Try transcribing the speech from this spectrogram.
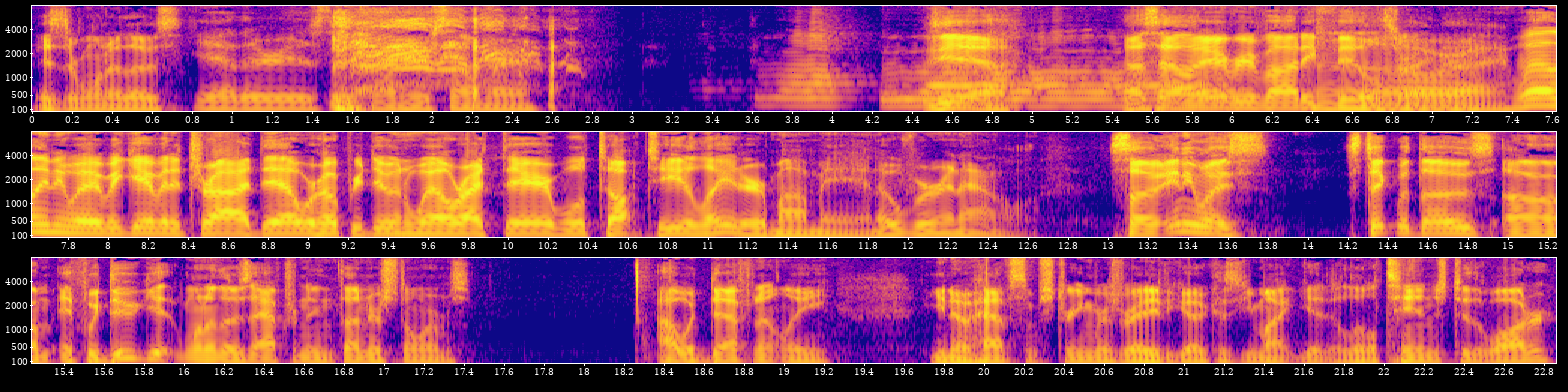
Is there one of those? Yeah, there is. There's one here somewhere. Yeah, that's how everybody feels right, now. Well, anyway, we gave it a try, Dale. We hope you're doing well right there. We'll talk to you later, my man. Over and out. So, anyways, stick with those. Um, if we do get one of those afternoon thunderstorms, I would definitely, you know, have some streamers ready to go because you might get a little tinge to the water,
